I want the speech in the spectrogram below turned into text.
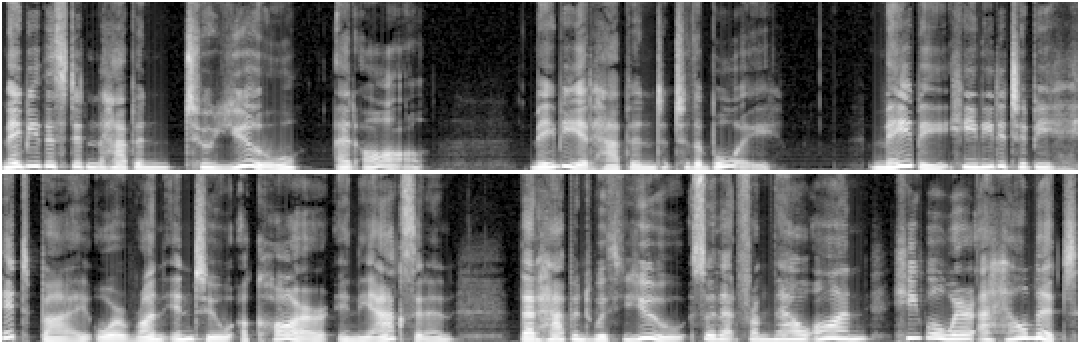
maybe this didn't happen to you at all. Maybe it happened to the boy. Maybe he needed to be hit by or run into a car in the accident that happened with you so that from now on he will wear a helmet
